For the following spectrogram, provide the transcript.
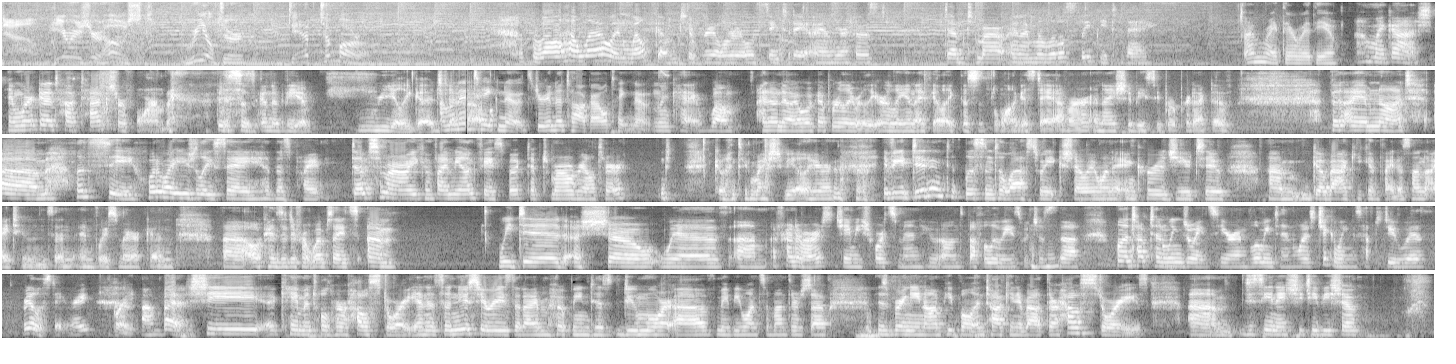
Now, here is your host, Realtor Deb Tomaro. Well, hello and welcome to Real Real Estate Today. I am your host, Deb Tomaro, and I'm a little sleepy today. I'm right there with you. Oh my gosh. And we're going to talk tax reform. this is going to be a really good show. I'm going to take notes. You're going to talk. I'll take notes. Okay. Well, I don't know. I woke up really, really early and I feel like this is the longest day ever and I should be super productive. But I am not. Um, let's see. What do I usually say at this point? Deb Tomaro. You can find me on Facebook, Deb Tomaro Realtor. going through my spiel here. if you didn't listen to last week's show, I want to encourage you to um, go back. You can find us on iTunes and, and Voice America and uh, all kinds of different websites. Um, we did a show with um, a friend of ours, Jamie Schwartzman, who owns Buffalouie's, which mm-hmm. is the, one of the top 10 wing joints here in Bloomington. What does chicken wings have to do with real estate, right? Right. Um, but she came and told her house story, and it's a new series that I'm hoping to do more of, maybe once a month or so, is bringing on people and talking about their house stories. Um, do you see an HGTV show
